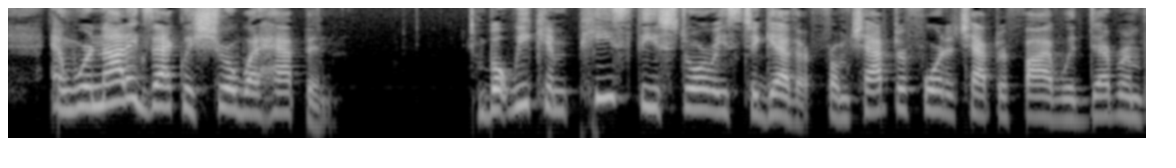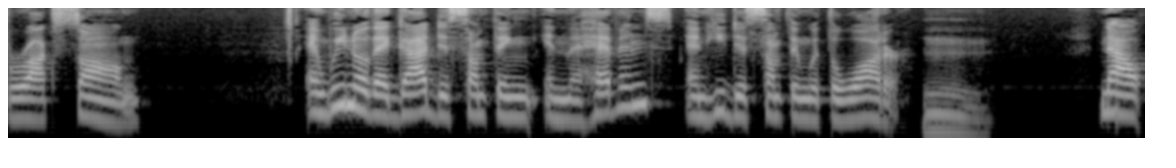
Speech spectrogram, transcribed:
and we're not exactly sure what happened, but we can piece these stories together from chapter four to chapter five with Deborah and Barak's song. And we know that God did something in the heavens and he did something with the water. Hmm. Now,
